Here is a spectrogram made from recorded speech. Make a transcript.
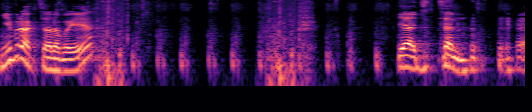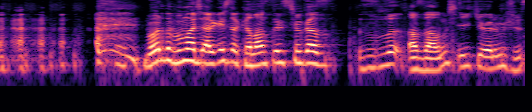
Niye bıraktı arabayı? Ya cidden mi? bu arada bu maç arkadaşlar kalan sayısı çok az hızlı azalmış. İyi ki ölmüşüz.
